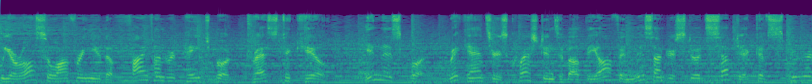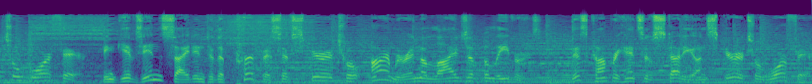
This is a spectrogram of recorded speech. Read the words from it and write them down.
we are also offering you the 500 page book Dressed to Kill. In this book, Rick answers questions about the often misunderstood subject of spiritual warfare and gives insight into the purpose of spiritual armor in the lives of believers. This comprehensive study on spiritual warfare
